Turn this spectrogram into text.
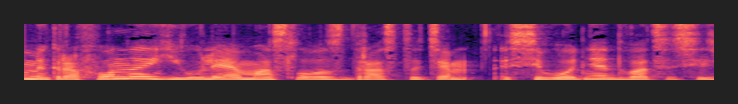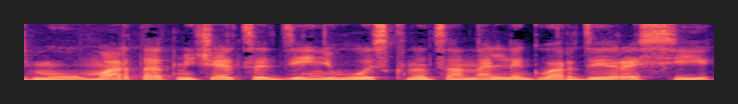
У микрофона Юлия Маслова. Здравствуйте. Сегодня, 27 марта, отмечается День войск Национальной гвардии России.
